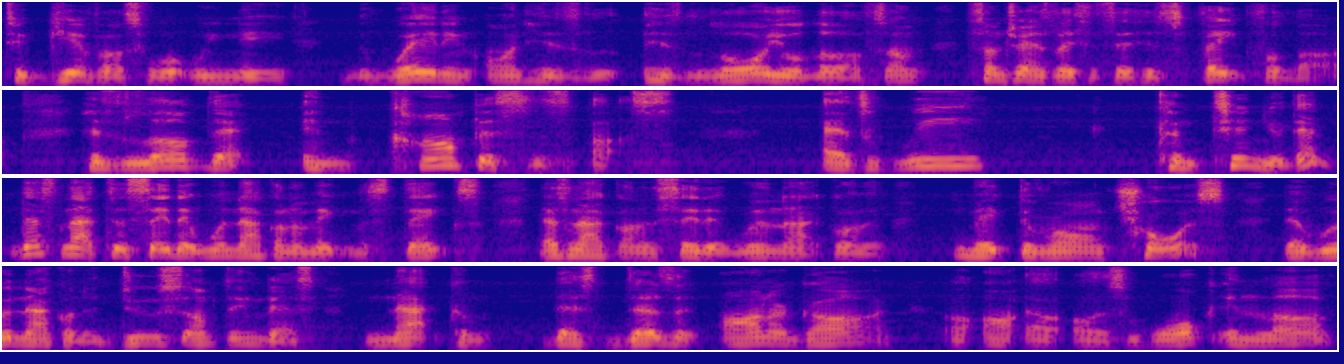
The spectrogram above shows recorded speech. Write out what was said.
to give us what we need waiting on his his loyal love. Some some translations say his faithful love his love that encompasses us as we continue. That that's not to say that we're not going to make mistakes. That's not going to say that we're not going to make the wrong choice. That we're not going to do something that's not com- that doesn't honor God or, or, or walk in love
